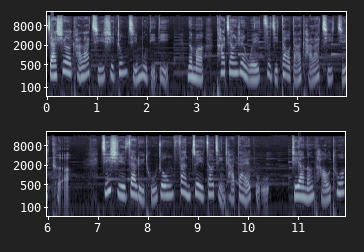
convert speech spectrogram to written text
假设卡拉奇是终极目的地。那么他将认为自己到达卡拉奇即可，即使在旅途中犯罪遭警察逮捕，只要能逃脱，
